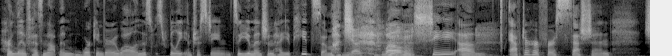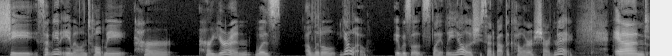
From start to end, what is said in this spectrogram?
her lymph has not been working very well. And this was really interesting. So, you mentioned how you peed so much. Yes. well, she um, after her first session, she sent me an email and told me her her urine was a little yellow. It was a slightly yellow. She said about the color of Chardonnay, and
